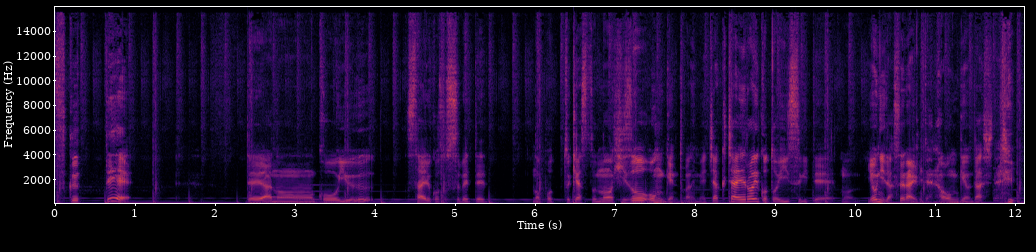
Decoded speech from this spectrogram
作ってであのー、こういうスタイルこそ全てのポッドキャストの秘蔵音源とかねめちゃくちゃエロいことを言い過ぎてもう世に出せないみたいな音源を出したり。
